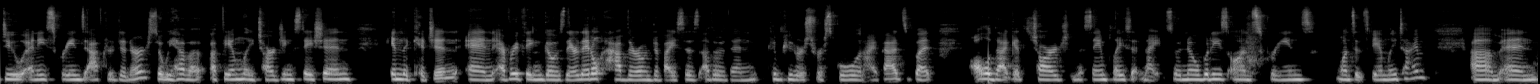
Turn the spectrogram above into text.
do any screens after dinner. So we have a, a family charging station in the kitchen and everything goes there. They don't have their own devices other than computers for school and ipads but all of that gets charged in the same place at night. So nobody's on screens once it's family time. Um, and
